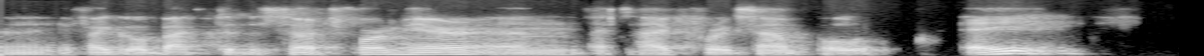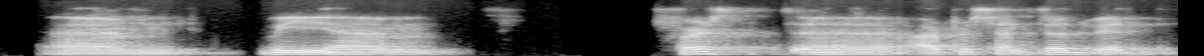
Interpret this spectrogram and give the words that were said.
uh, if I go back to the search form here and I type, for example, A, um, we um, first uh, are presented with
